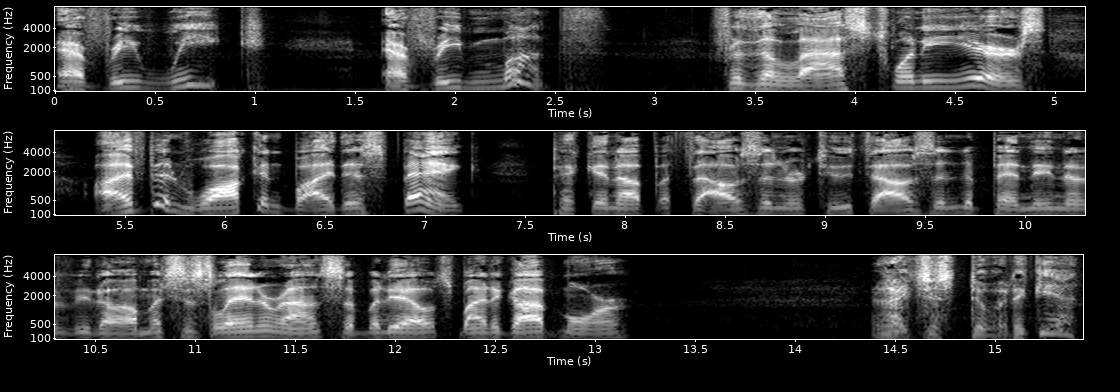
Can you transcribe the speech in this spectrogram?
every week, every month. For the last 20 years, I've been walking by this bank picking up a thousand or two thousand, depending on you know how much is laying around. Somebody else might have got more, and I just do it again.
